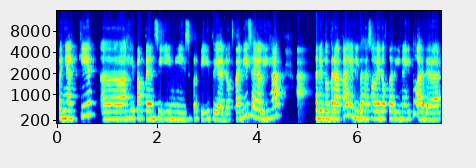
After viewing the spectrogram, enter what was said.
penyakit uh, hipertensi ini seperti itu ya dok. Tadi saya lihat ada beberapa yang dibahas oleh Dokter Rina itu ada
